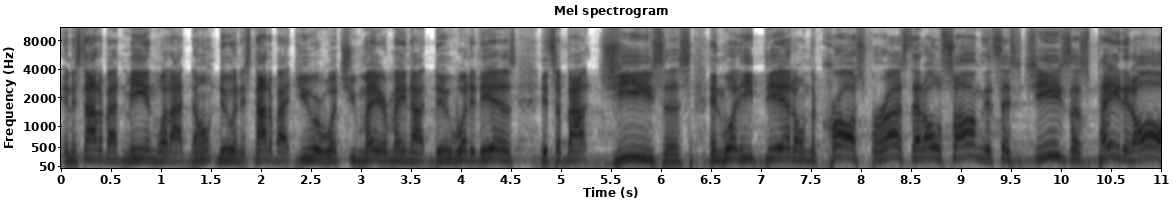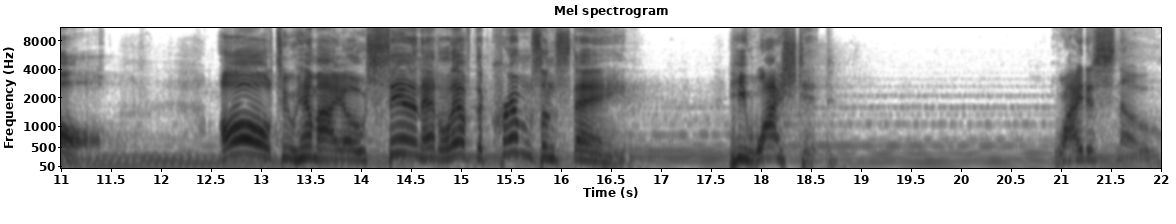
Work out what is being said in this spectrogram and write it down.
And it's not about me and what I don't do, and it's not about you or what you may or may not do. What it is, it's about Jesus and what He did on the cross for us. That old song that says, Jesus paid it all. All to him I owe. Sin had left a crimson stain. He washed it white as snow.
